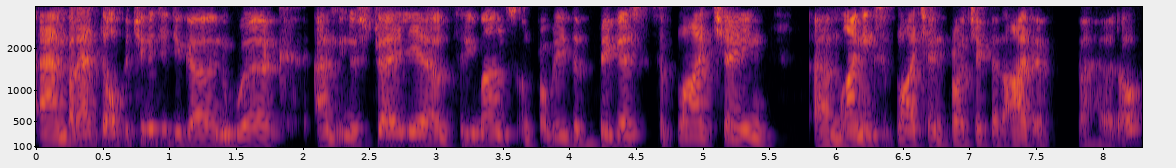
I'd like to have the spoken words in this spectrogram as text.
Um, but I had the opportunity to go and work um, in Australia on three months on probably the biggest supply chain, uh, mining supply chain project that I've ever heard of.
